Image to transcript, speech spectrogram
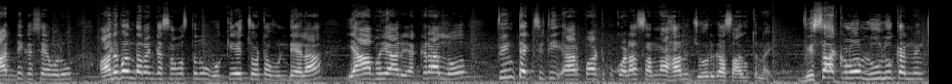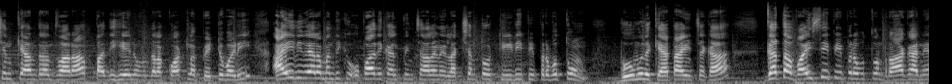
ఆర్థిక సేవలు అనుబంధ రంగ సంస్థలు ఒకే చోట ఉండేలా యాభై ఆరు ఎకరాల్లో ఫిన్టెక్ సిటీ ఏర్పాటుకు కూడా సన్నాహాలు జోరుగా సాగుతున్నాయి. విశాఖలో లూలు కన్వెన్షన్ కేంద్రం ద్వారా పదిహేను వందల కోట్ల పెట్టుబడి ఐదు వేల మందికి ఉపాధి కల్పించాలనే లక్ష్యంతో టీడీపీ ప్రభుత్వం భూములు కేటాయించగా గత వైసీపీ ప్రభుత్వం రాగానే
